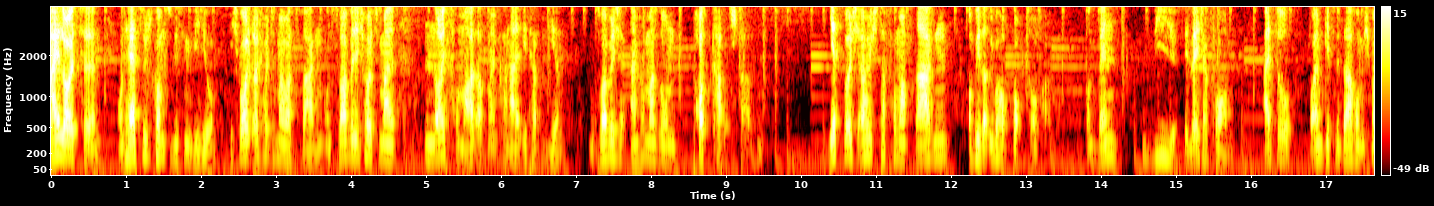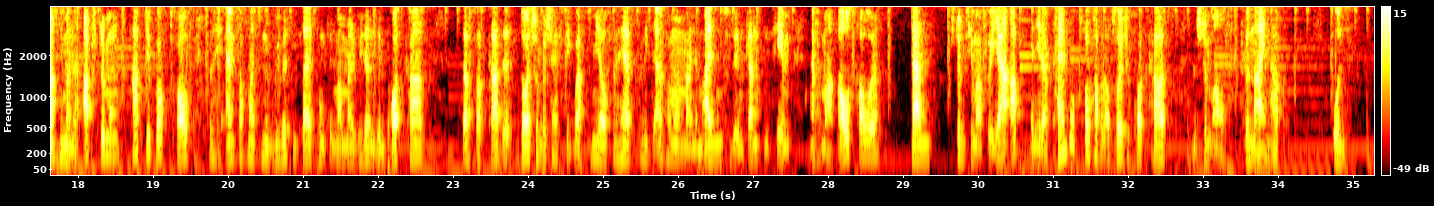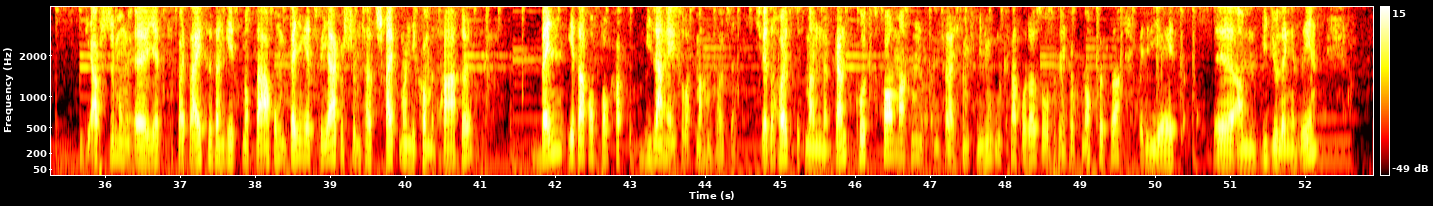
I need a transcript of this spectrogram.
Hi Leute und herzlich willkommen zu diesem Video. Ich wollte euch heute mal was fragen. Und zwar will ich heute mal ein neues Format auf meinem Kanal etablieren. Und zwar will ich einfach mal so einen Podcast starten. Jetzt wollte ich euch davor mal fragen, ob ihr da überhaupt Bock drauf habt. Und wenn, wie, in welcher Form. Also, vor allem geht es mir darum, ich mache hier mal eine Abstimmung. Habt ihr Bock drauf, dass ich einfach mal zu einem gewissen Zeitpunkt immer mal wieder in dem Podcast das, was gerade Deutschland beschäftigt, was mir auf dem Herzen liegt, einfach mal meine Meinung zu den ganzen Themen einfach mal raushaue, dann stimmt hier mal für Ja ab. Wenn ihr da keinen Bock drauf habt auf solche Podcasts, dann stimmt auch für Nein ab. Und die Abstimmung äh, jetzt beiseite, dann geht es noch darum, wenn ihr jetzt für Ja gestimmt habt, schreibt mal in die Kommentare, wenn ihr darauf Bock habt, wie lange ich sowas machen sollte. Ich werde heute das mal in einer ganz kurzen Form machen, vielleicht 5 Minuten knapp oder so, oder vielleicht sogar noch kürzer, werdet ihr jetzt äh, am Videolänge sehen.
